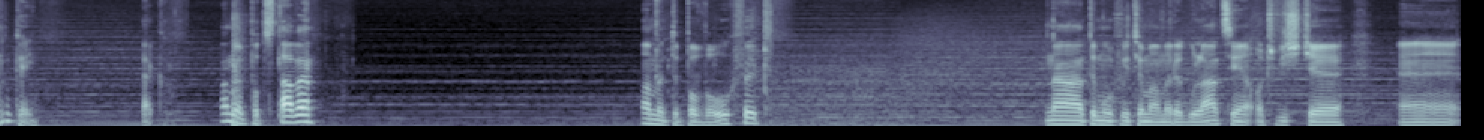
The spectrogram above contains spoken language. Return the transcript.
Okej. Tak. Mamy podstawę. Mamy typowo uchwyt. Na tym uchwycie mamy regulację. Oczywiście e,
